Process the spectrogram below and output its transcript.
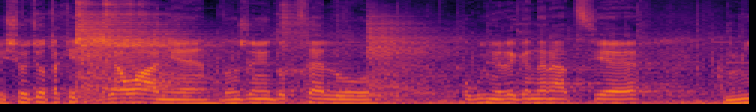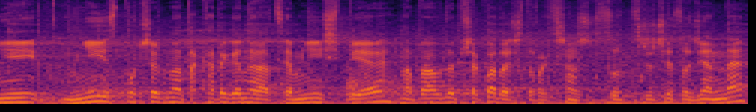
jeśli chodzi o takie działanie, dążenie do celu, ogólnie regenerację, mniej, mniej jest potrzebna taka regeneracja, mniej śpię, naprawdę przekłada się to faktycznie na życie- codzienne,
